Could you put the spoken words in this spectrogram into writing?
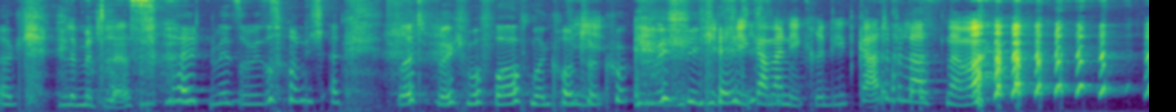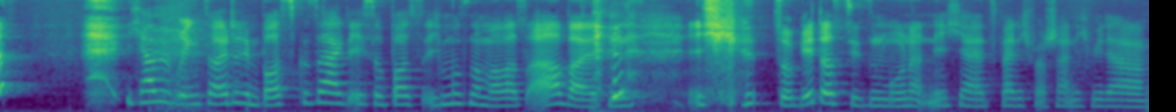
Okay. Limitless. Halten wir sowieso nicht an. Ich sollte vielleicht mal vorher auf mein Konto wie, gucken, wie viel Geld. Wie viel kann man die Kreditkarte belasten, aber. Ich habe übrigens heute dem Boss gesagt, ich so, Boss, ich muss noch mal was arbeiten. Ich, so geht das diesen Monat nicht. Ja, jetzt werde ich wahrscheinlich wieder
